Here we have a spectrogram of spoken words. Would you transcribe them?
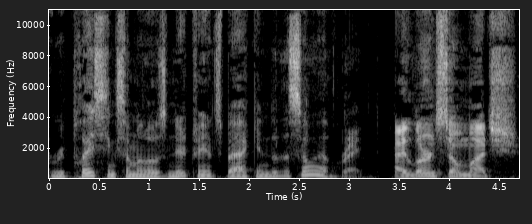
replacing some of those nutrients back into the soil. Right. I learned so much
